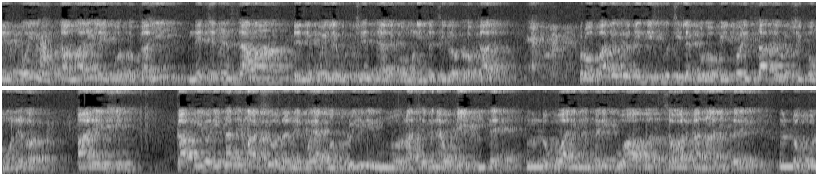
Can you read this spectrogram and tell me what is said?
nevoilor camarilei portocalii, neținând seama de nevoile urgente ale comunităților locale. Probabil că din discuțiile cu locuitorii statelor și comunelor a reieșit ca prioritate majoră nevoia construirii unor asemenea obiective în locul alimentării cu apă sau al canalizării, în locul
